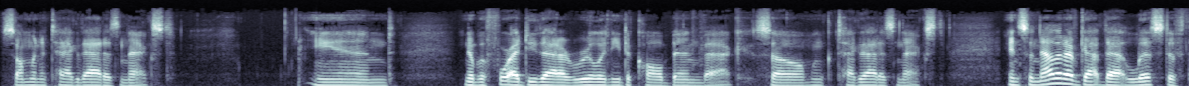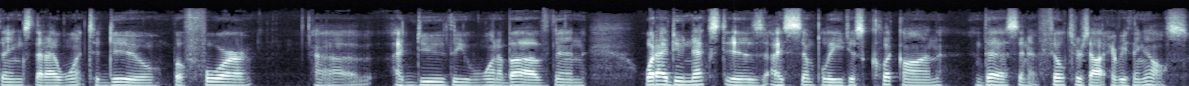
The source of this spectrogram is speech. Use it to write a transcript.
So I'm going to tag that as next. And you know, before I do that, I really need to call Ben back. So I'm going to tag that as next. And so now that I've got that list of things that I want to do before uh, I do the one above, then what I do next is I simply just click on this and it filters out everything else.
